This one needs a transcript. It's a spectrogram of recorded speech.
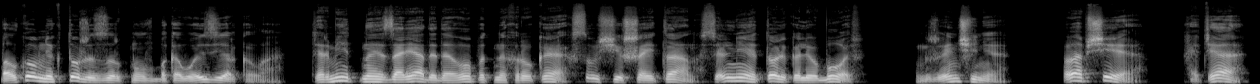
Полковник тоже зыркнул в боковое зеркало. Термитные заряды да опытных руках, сущий шайтан, сильнее только любовь. К женщине? Вообще. Хотя,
